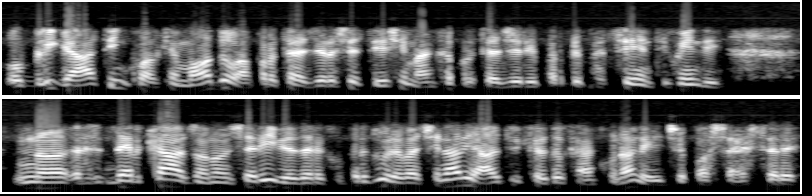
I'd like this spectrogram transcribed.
obbligati in qualche modo a proteggere se stessi ma anche a proteggere i propri pazienti. Quindi no, nel caso non si arrivi a delle coperture vaccinali altri, credo che anche una legge possa essere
